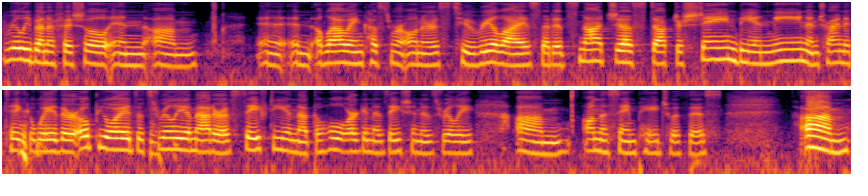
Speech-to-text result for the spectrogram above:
really beneficial in um, and, allowing customer owners to realize that it's not just Dr. Shane being mean and trying to take away their opioids. It's really a matter of safety and that the whole organization is really um, on the same page with this. Um,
